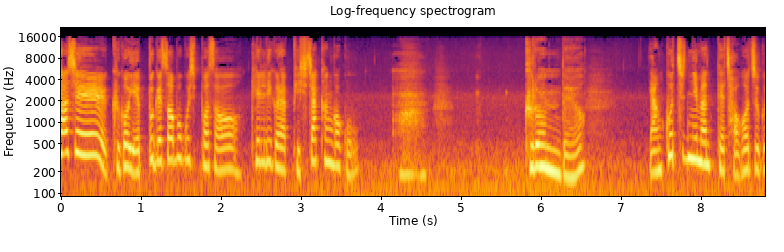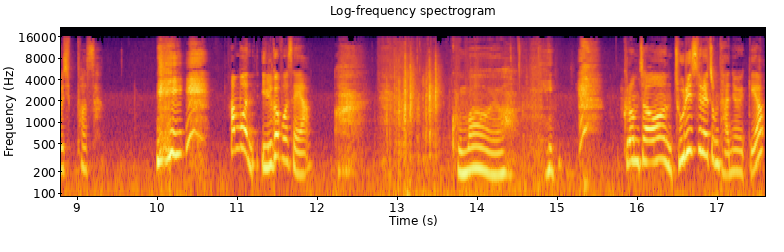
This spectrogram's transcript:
사실 그거 예쁘게 써보고 싶어서 캘리그라피 시작한 거고. 그런데요? 양코치님한테 적어주고 싶어서. 한번 읽어보세요. 고마워요. 그럼 전 조리실에 좀 다녀올게요.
